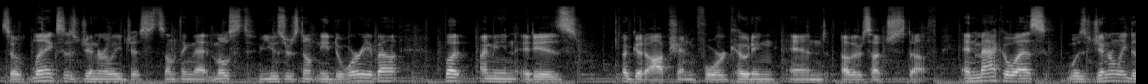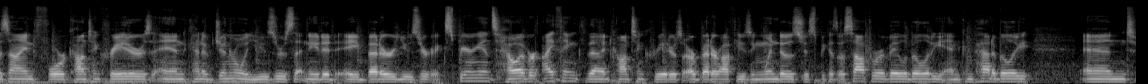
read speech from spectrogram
So Linux is generally just something that most users don't need to worry about, but I mean, it is a good option for coding and other such stuff. And macOS was generally designed for content creators and kind of general users that needed a better user experience. However, I think that content creators are better off using Windows just because of software availability and compatibility. And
